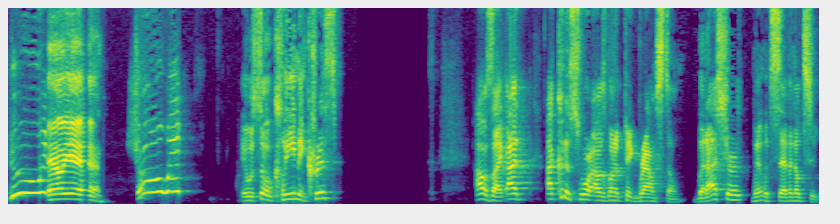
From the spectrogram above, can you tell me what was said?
do it, Hell yeah. show it. It was so clean and crisp. I was like, I I could have swore I was going to pick Brownstone, but I sure went with 702.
